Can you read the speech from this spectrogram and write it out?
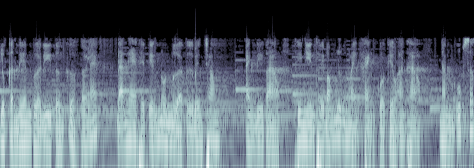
Lục Cẩn Niên vừa đi tới cửa toilet đã nghe thấy tiếng nôn mửa từ bên trong. Anh đi vào thì nhìn thấy bóng lưng mảnh khảnh của Kiều An Hảo nằm úp sấp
